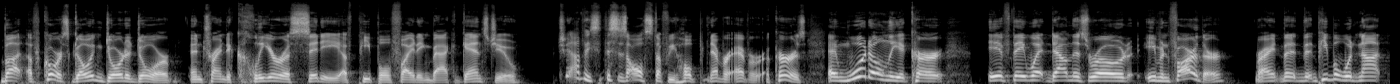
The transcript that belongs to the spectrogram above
But of course, going door to door and trying to clear a city of people fighting back against you, which obviously this is all stuff we hope never ever occurs, and would only occur if they went down this road even farther, right? The, the people would not.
